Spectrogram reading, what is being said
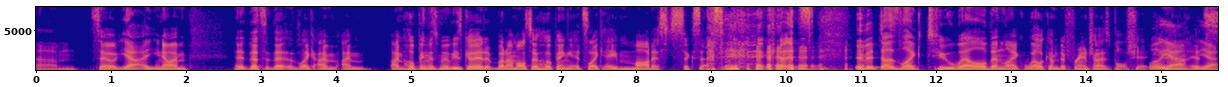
Um, so yeah, you know, I'm uh, that's that like I'm I'm I'm hoping this movie's good, but I'm also hoping it's like a modest success. Because if it does like too well, then like welcome to franchise bullshit. well, yeah. It's, yeah,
